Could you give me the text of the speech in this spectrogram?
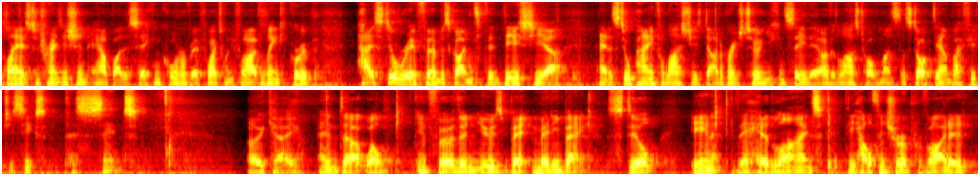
plans to transition out by the second quarter of FY25. Link Group has still reaffirmed its guidance for this year, and it's still paying for last year's data breach too. And you can see there over the last 12 months, the stock down by 56%. Okay, and uh, well, in further news, Medibank still in the headlines. The health insurer provided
